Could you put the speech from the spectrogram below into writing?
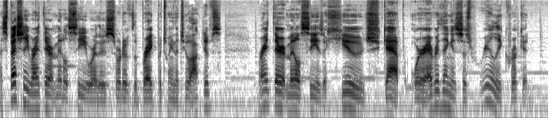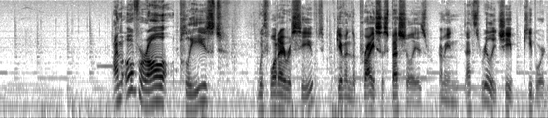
Especially right there at middle C where there's sort of the break between the two octaves. Right there at middle C is a huge gap where everything is just really crooked. I'm overall pleased with what I received, given the price especially is I mean, that's really cheap keyboard.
